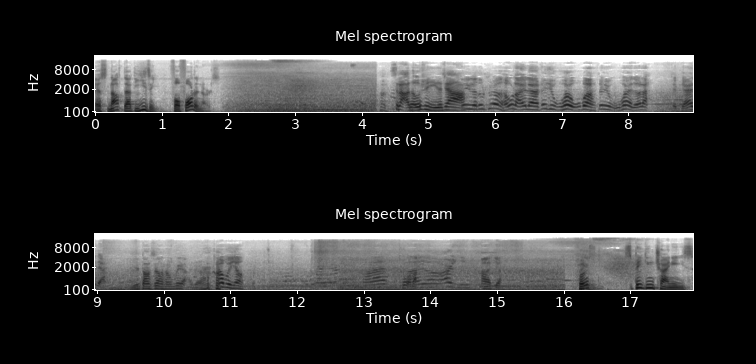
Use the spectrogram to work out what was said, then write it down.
is not that easy for foreigners. 这俩都是一个价。这个都摄像头来了，这就五块五吧，这就五块得了，得便宜点。你当摄像头没俩人？那不行，来，错了来个二斤啊，行。 First, speaking Chinese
